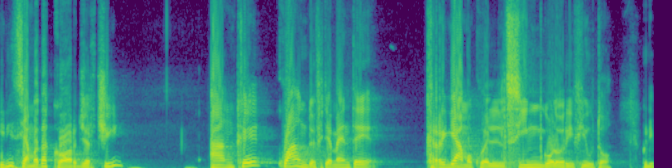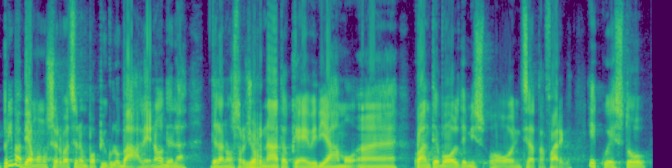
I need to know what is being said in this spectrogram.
iniziamo ad accorgerci anche quando effettivamente creiamo quel singolo rifiuto quindi prima abbiamo un'osservazione un po' più globale no? della, della, nostra giornata, ok, vediamo eh, quante volte mi ho iniziato a fare e questo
